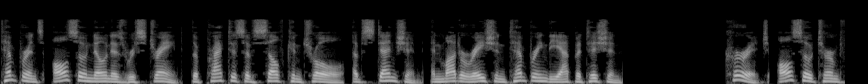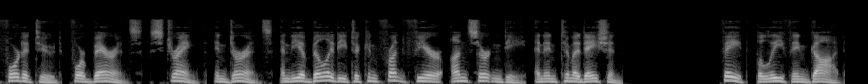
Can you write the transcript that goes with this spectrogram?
Temperance, also known as restraint, the practice of self-control, abstention, and moderation tempering the appetition. Courage, also termed fortitude, forbearance, strength, endurance, and the ability to confront fear, uncertainty, and intimidation. Faith, belief in God,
